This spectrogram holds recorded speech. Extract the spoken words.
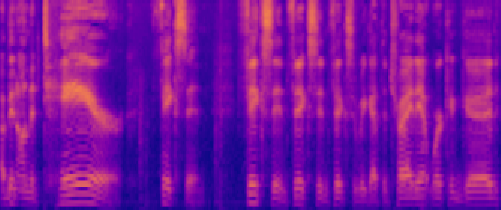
I've been on a tear fixing, fixing, fixing, fixing. We got the Trident working good.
